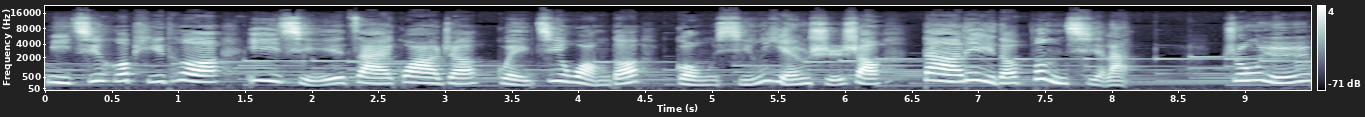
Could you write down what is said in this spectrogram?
米奇和皮特一起在挂着轨迹网的拱形岩石上大力地蹦起来，终于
